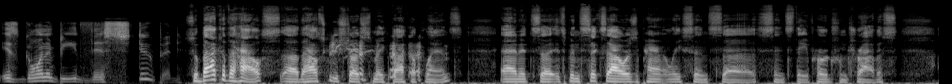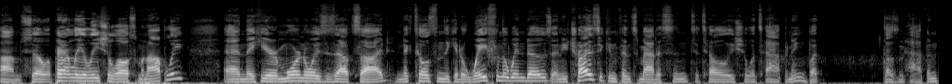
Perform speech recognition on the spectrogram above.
is going to be this stupid. So back at the house, uh, the house crew starts to make backup plans, and it's uh, it's been six hours apparently since uh, since they've heard from Travis. Um, so apparently Alicia lost Monopoly, and they hear more noises outside. Nick tells them to get away from the windows, and he tries to convince Madison to tell Alicia what's happening, but doesn't happen.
